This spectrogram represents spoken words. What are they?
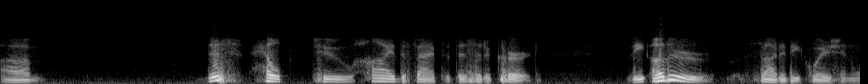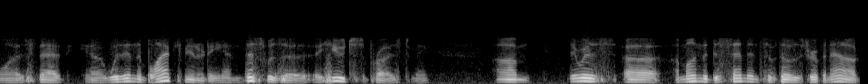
um, this helped to hide the fact that this had occurred. The other side of the equation was that within the black community, and this was a, a huge surprise to me, um, there was uh, among the descendants of those driven out,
